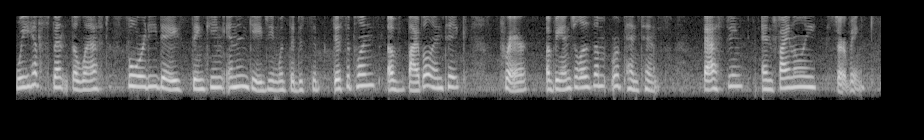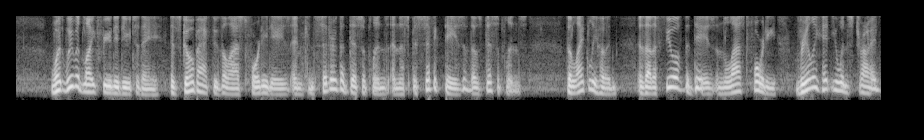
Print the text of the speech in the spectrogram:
We have spent the last 40 days thinking and engaging with the dis- disciplines of Bible intake, prayer, evangelism, repentance, fasting, and finally serving. What we would like for you to do today is go back through the last 40 days and consider the disciplines and the specific days of those disciplines. The likelihood is that a few of the days in the last 40 really hit you in stride,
